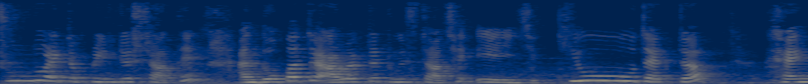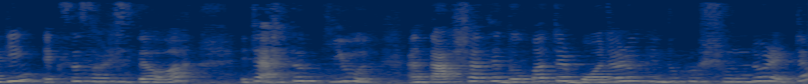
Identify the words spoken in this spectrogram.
সুন্দর একটা প্রিন্টের সাথে। অ্যান্ড দোপাট্টার আরও একটা টুইস্ট আছে, এই যে কিউট একটা হ্যাঙ্গিং এক্সেসরিজ দেওয়া, এটা এত কিউট অ্যান্ড তার সাথে দোপাট্টার বর্ডারও কিন্তু খুব সুন্দর একটা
